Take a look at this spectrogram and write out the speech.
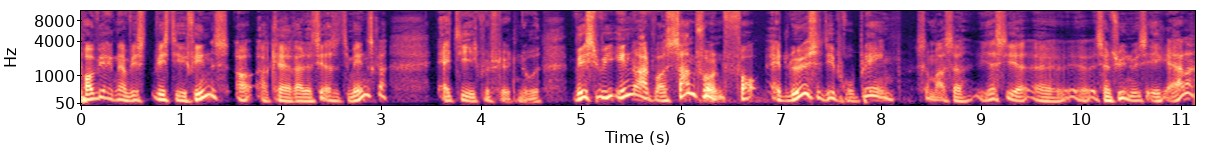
påvirkninger, hvis, hvis de findes og, og kan relatere sig til mennesker, at de ikke vil flytte noget. Hvis vi indretter vores samfund for at løse de problem, som altså, jeg siger, øh, øh, sandsynligvis ikke er der,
